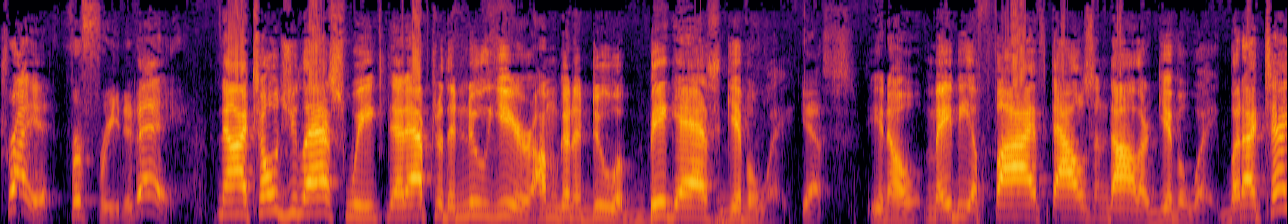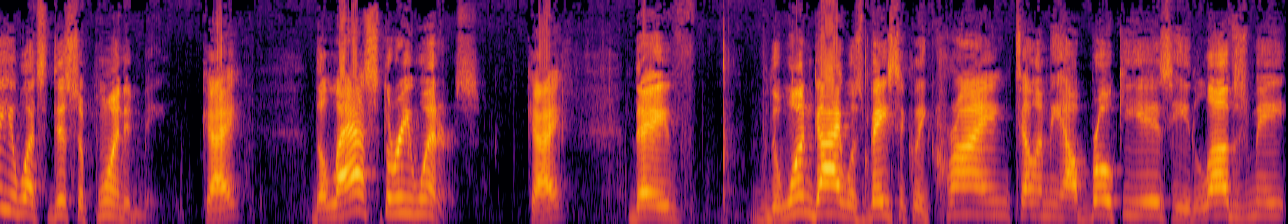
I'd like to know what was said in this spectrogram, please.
Try it for free today. Now, I told you last week that after the new year, I'm going to do a big ass giveaway. Yes. You know, maybe a $5,000 giveaway. But I tell you what's disappointed me, okay? The last three winners, okay? They've, the one guy was basically crying, telling me how broke he is. He loves me.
